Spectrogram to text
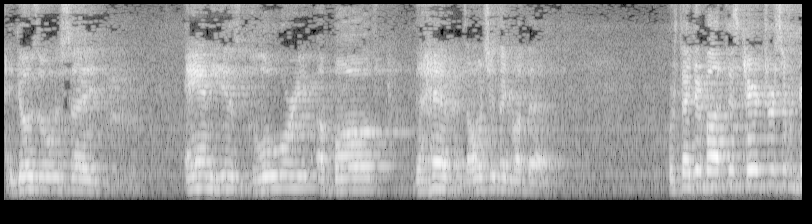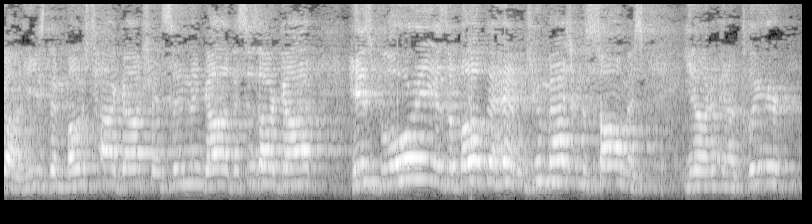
He goes on to say, and his glory above the heavens. I want you to think about that. We're thinking about this characteristic of God. He's the most high God, transcendent God. This is our God. His glory is above the heavens. You imagine the psalmist, you know, in a, in a clear,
